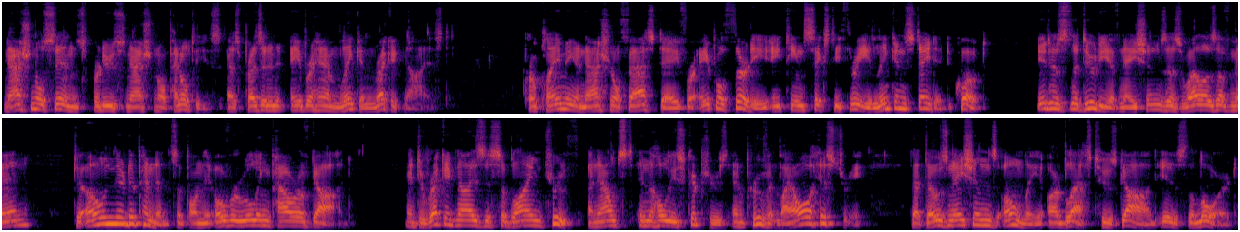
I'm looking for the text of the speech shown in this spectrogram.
National sins produce national penalties, as President Abraham Lincoln recognized. Proclaiming a national fast day for April 30, 1863, Lincoln stated, quote, It is the duty of nations as well as of men to own their dependence upon the overruling power of God, and to recognize the sublime truth announced in the Holy Scriptures and proven by all history that those nations only are blessed whose God is the Lord.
